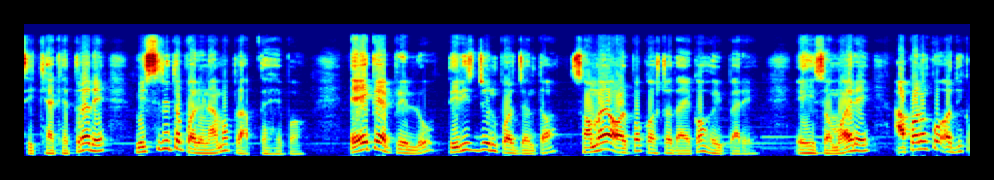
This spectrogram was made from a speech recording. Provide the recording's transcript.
ଶିକ୍ଷା କ୍ଷେତ୍ରରେ ମିଶ୍ରିତ ପରିଣାମ ପ୍ରାପ୍ତ ହେବ। ଏକ ଏପ୍ରିଲରୁ ତିରିଶ ଜୁନ୍ ପର୍ଯ୍ୟନ୍ତ ସମୟ ଅଳ୍ପ କଷ୍ଟଦାୟକ ହୋଇପାରେ। ଏହି ସମୟରେ ଆପଣଙ୍କୁ ଅଧିକ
